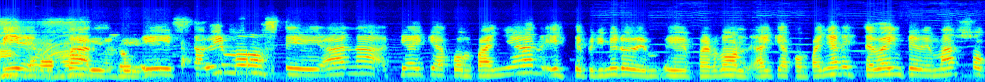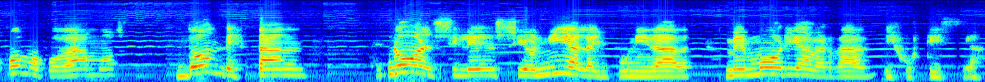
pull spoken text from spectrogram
Bien, bárbaro. Eh, sabemos, eh, Ana, que hay que acompañar este primero de, eh, perdón, hay que acompañar este 20 de marzo como podamos, dónde están, no al silencio ni a la impunidad, memoria, verdad y justicia.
